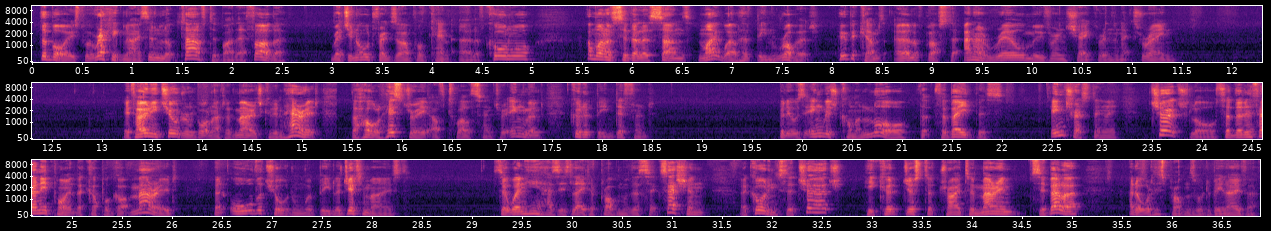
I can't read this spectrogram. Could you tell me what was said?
The boys were recognised and looked after by their father. Reginald, for example, came Earl of Cornwall, and one of Sibella's sons might well have been Robert, who becomes Earl of Gloucester and a real mover and shaker in the next reign. If only children born out of marriage could inherit, the whole history of 12th century England could have been different. But it was English common law that forbade this. Interestingly, church law said that if any point the couple got married, then all the children would be legitimised. So when he has his later problem with the succession, according to the church, he could just have tried to marry Sibella and all his problems would have been over.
